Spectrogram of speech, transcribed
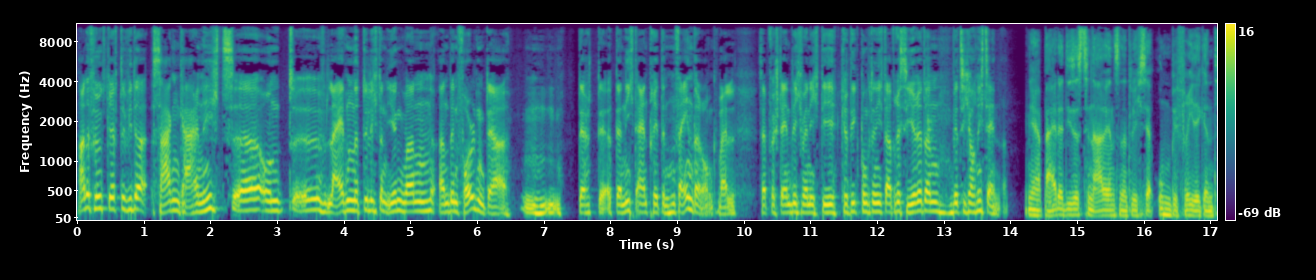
Andere Führungskräfte wieder sagen gar nichts äh, und äh, leiden natürlich dann irgendwann an den Folgen der der, der, der nicht eintretenden Veränderung, weil selbstverständlich, wenn ich die Kritikpunkte nicht adressiere, dann wird sich auch nichts ändern. Ja, beide diese Szenarien sind natürlich sehr unbefriedigend.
